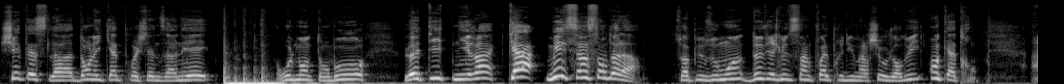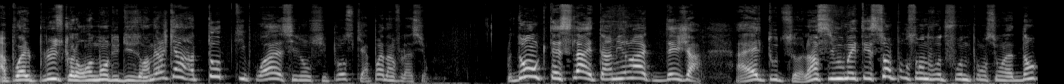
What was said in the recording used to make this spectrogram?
chez Tesla, dans les quatre prochaines années, roulement de tambour, le titre n'ira qu'à 1500 dollars. Soit plus ou moins 2,5 fois le prix du marché aujourd'hui en 4 ans. Un poil plus que le rendement du 10 ans américain, un tout petit poil si l'on suppose qu'il n'y a pas d'inflation. Donc Tesla est un miracle déjà, à elle toute seule. Hein. Si vous mettez 100% de votre fonds de pension là-dedans,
